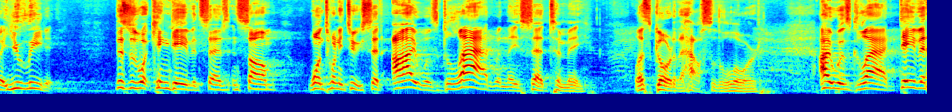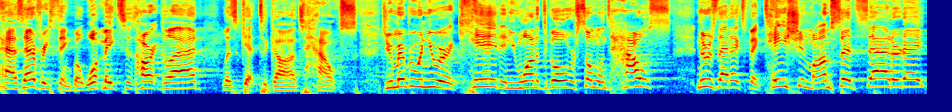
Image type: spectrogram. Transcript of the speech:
But you lead it. This is what King David says in Psalm 122. He said, I was glad when they said to me, Let's go to the house of the Lord. I was glad. David has everything, but what makes his heart glad? Let's get to God's house. Do you remember when you were a kid and you wanted to go over someone's house? And there was that expectation. Mom said Saturday,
